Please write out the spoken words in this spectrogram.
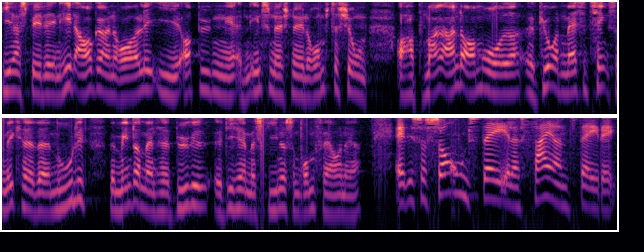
De har spillet en helt afgørende rolle i opbygningen af den internationale rumstation, og har på mange andre områder øh, gjort en masse ting, som ikke havde været muligt, medmindre man havde bygget øh, de her maskiner, som rumfærgerne er. Er det så sorgens dag eller sejrens dag i dag?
